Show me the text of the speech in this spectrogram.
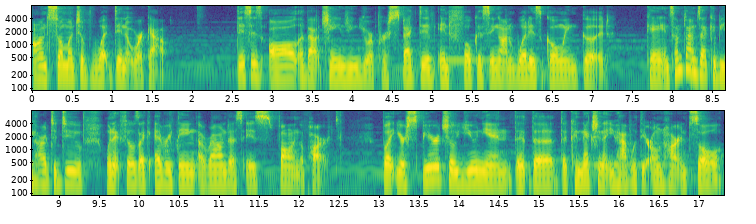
on so much of what didn't work out. This is all about changing your perspective and focusing on what is going good. Okay. And sometimes that could be hard to do when it feels like everything around us is falling apart. But your spiritual union, the, the, the connection that you have with your own heart and soul,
